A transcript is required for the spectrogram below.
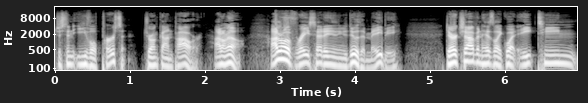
just an evil person drunk on power. I don't know. I don't know if race had anything to do with it. Maybe. Derek Chauvin has like what 18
